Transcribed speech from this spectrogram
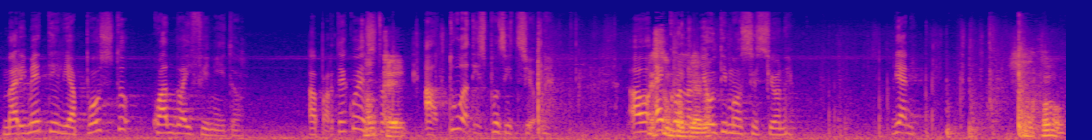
Ma rimettili a posto quando hai finito. A parte questo, Ok. a tua disposizione. Oh, Questo è un ecco la mia ultima ossessione. Vieni. Oh, oh.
